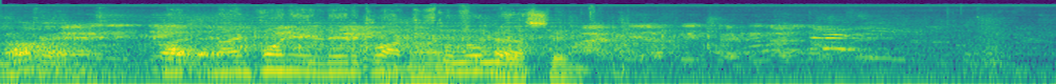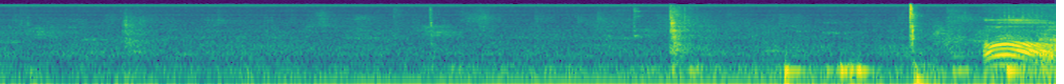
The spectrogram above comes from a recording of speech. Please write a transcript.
Point eight at 8 o'clock. Just a little less. Oh.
